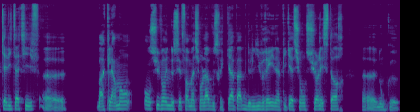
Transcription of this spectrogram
qualitatif bah clairement, en suivant une de ces formations-là, vous serez capable de livrer une application sur les stores. Euh, donc euh,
